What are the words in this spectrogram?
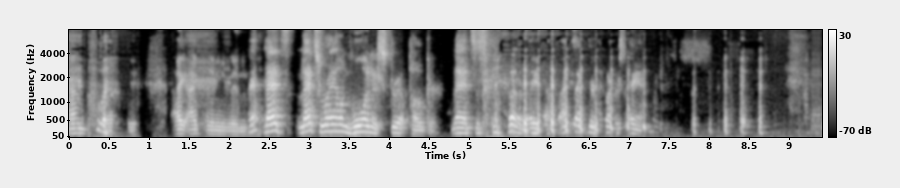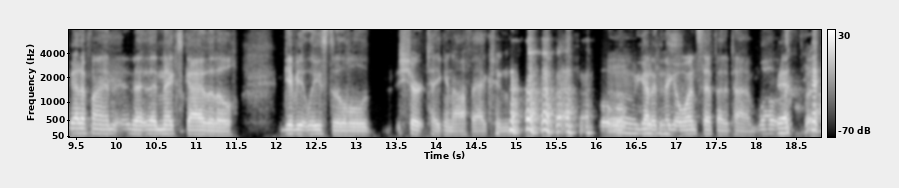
I'm telling you, I, I can't even. That, that's that's round one of strip poker. That's that's after the first hand. got to find the, the next guy that'll give you at least a little shirt taking off action. We'll- we'll- Oh, we got to goodness. take it one step at a time. Well, Yeah. but,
